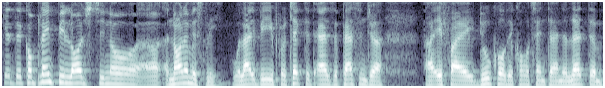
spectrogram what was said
Can the complaint be lodged, you know, uh, anonymously? Will I be protected as a passenger uh, if I do call the call center and alert them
